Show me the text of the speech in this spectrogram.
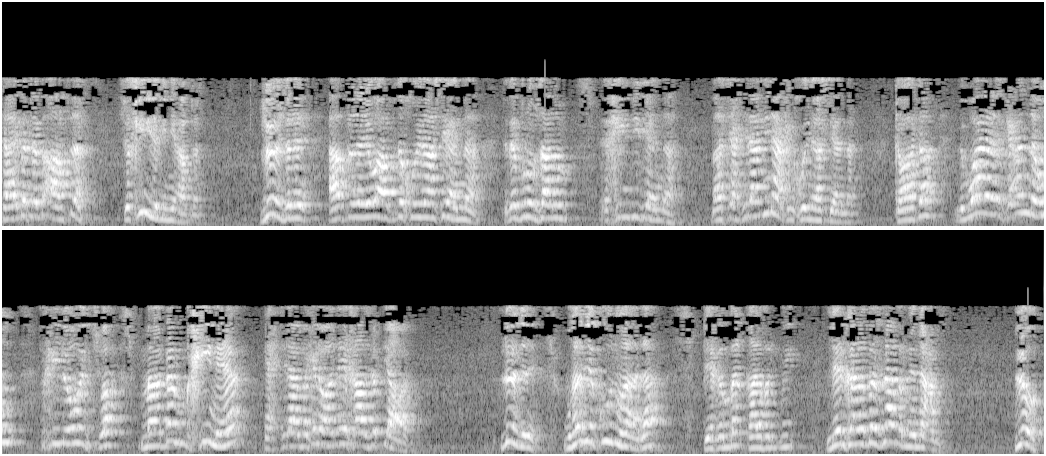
تايبة بآفلت شخين دبيني آفلت لو دلي آفلت يو آفلت خوي ناسي هنا دلي بروف زانم خين دي هنا بس احتلامي ناكن خوي ناسي هنا كواتا كأنه فكري له يتسوى ما دام خينة احتلامك لو أنا خالص بتياوك. لذلك وهل يكون هذا؟ بيغمبر قال فرقوي ليه كان بس نعم. لو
